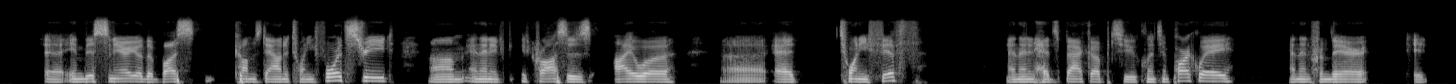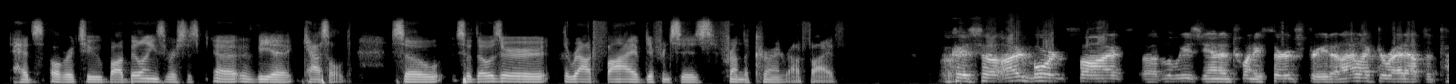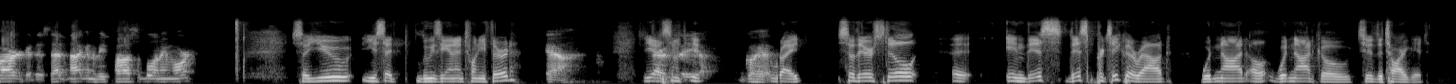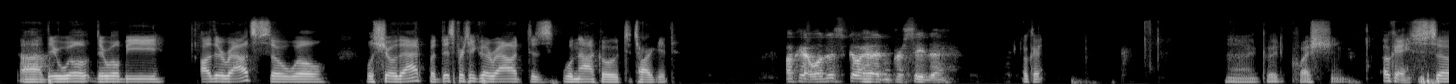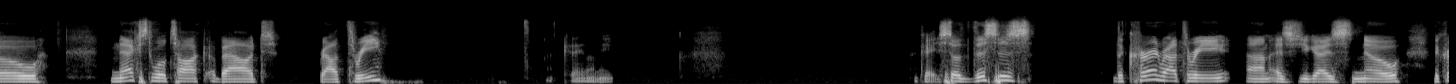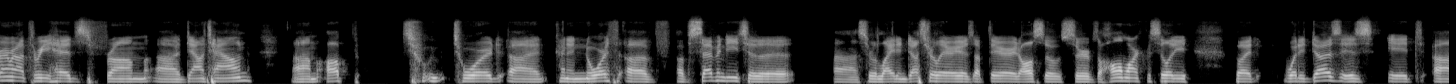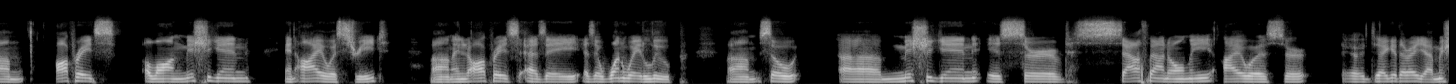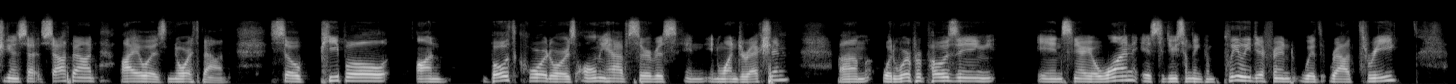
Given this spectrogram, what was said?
uh, in this scenario, the bus comes down to 24th Street, um, and then it, it crosses Iowa uh, at 25th, and then it heads back up to Clinton Parkway, and then from there, it heads over to Bob Billings versus uh, via Haskell. So, so those are the Route Five differences from the current Route Five. Okay, so I board five uh, Louisiana 23rd Street, and I like to ride out to Target. Is that not going to be possible anymore? So you you said Louisiana Twenty Third. Yeah. Yeah. So it, go ahead. right. So they're still uh, in this this particular route would not uh, would not go to the target. Uh, there will there will be other routes, so we'll we'll show that, but this particular route does will not go to target. Okay, we'll just go ahead and proceed then. Okay. Uh, good question. Okay, so next we'll talk about Route 3. Okay, let me. Okay, so this is the current Route 3. Um, as you guys know, the current Route 3 heads from uh, downtown um, up to, toward uh, kind of north of, of 70 to the uh, sort of light industrial areas up there. It also serves the Hallmark facility, but what it does is it um, operates along Michigan and Iowa Street, um, and it operates as a as a one way loop. Um, so uh, Michigan is served southbound only. Iowa is served. Uh, did I get that right? Yeah, Michigan southbound. Iowa is northbound. So people on both corridors only have service in in one direction. Um, what we're proposing in scenario one is to do something completely different with Route 3.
